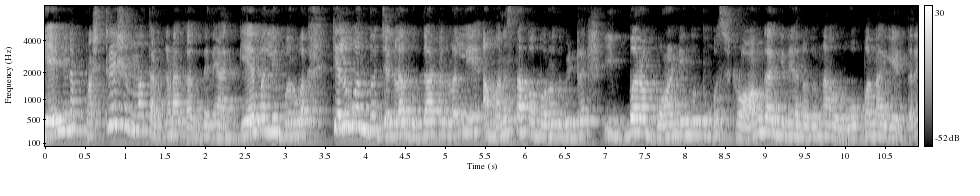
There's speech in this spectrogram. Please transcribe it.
ಗೇಮಿನ ಫ್ರಸ್ಟ್ರೇಷನ್ನ ತಡ್ಕೊಳಕ್ಕಾಗ್ದೇನೆ ಆ ಗೇಮಲ್ಲಿ ಬರುವ ಕೆಲವೊಂದು ಜಗಳ ಗುದ್ದಾಟಗಳಲ್ಲಿ ಆ ಮನಸ್ತಾಪ ಬರೋದು ಬಿಟ್ಟರೆ ಇಬ್ಬರ ಬಾಂಡಿಂಗು ತುಂಬ ಸ್ಟ್ರಾಂಗ್ ಆಗಿದೆ ಅನ್ನೋದನ್ನು ಅವರು ಓಪನ್ ಆಗಿ ಹೇಳ್ತಾರೆ.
